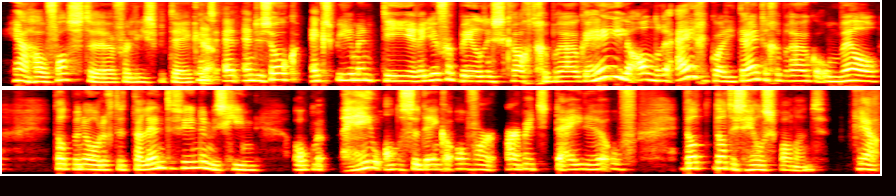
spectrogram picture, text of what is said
ja, hou vast eh, verlies betekent. Ja. En, en dus ook experimenteren, je verbeeldingskracht gebruiken, hele andere eigen kwaliteiten gebruiken om wel dat benodigde talent te vinden. Misschien ook heel anders te denken over arbeidstijden. Of dat, dat is heel spannend. Ja.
